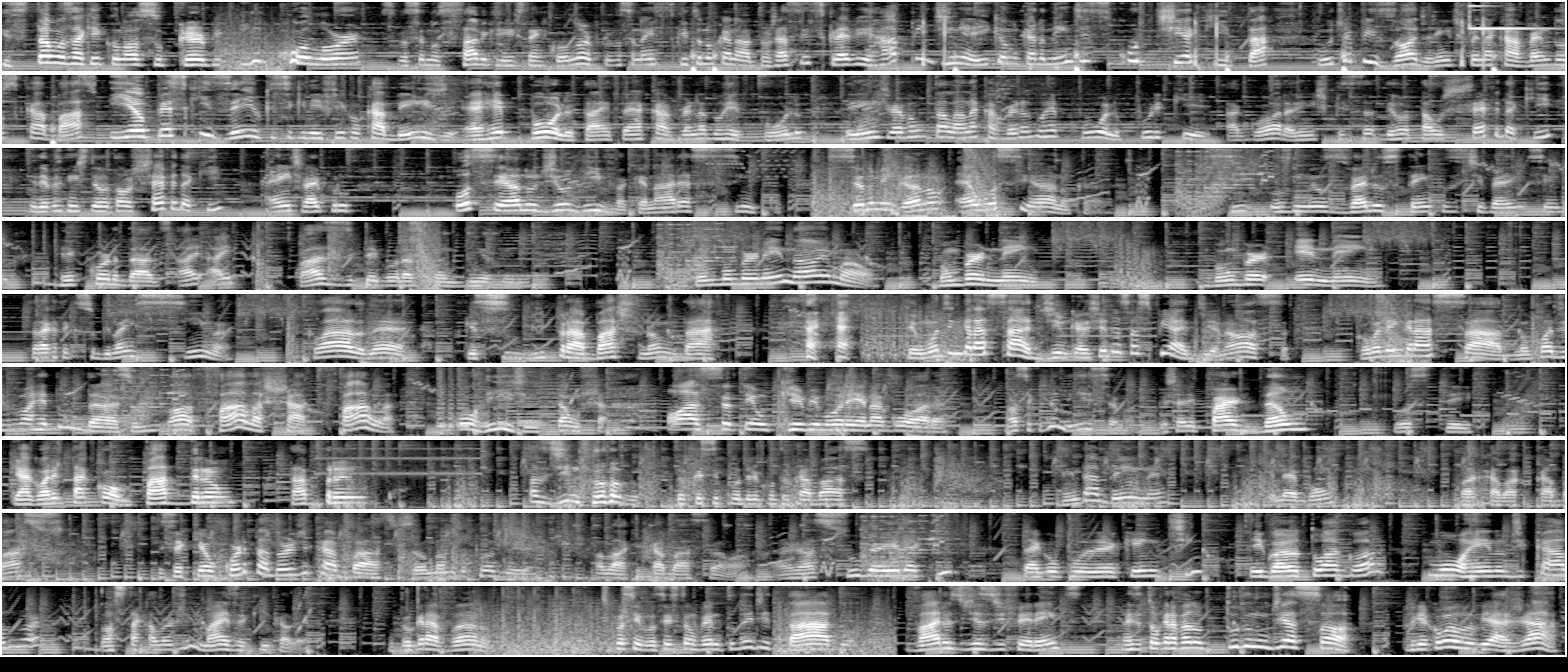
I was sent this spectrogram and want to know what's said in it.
Estamos aqui com o nosso Kirby incolor. Se você não sabe que a gente está incolor, porque você não é inscrito no canal. Então já se inscreve rapidinho aí que eu não quero nem discutir aqui, tá? No último episódio a gente foi na Caverna dos Cabaços e eu pesquisei o que significa o cabeje. É repolho, tá? Então é a Caverna do Repolho. E a gente vai voltar lá na Caverna do Repolho. Porque agora a gente precisa derrotar o chefe daqui. E depois que a gente derrotar o chefe daqui, a gente vai pro Oceano de Oliva, que é na área 5. Se eu não me engano, é o oceano, cara. Se os meus velhos tempos estiverem sendo recordados. Ai, ai, quase pegou as bombinhas em mim. Não tô no Bomber Nem não, irmão. Bomber Nem. Bomber Enem. Será que eu tenho que subir lá em cima? Claro, né? Porque subir pra baixo não dá. Tem um monte de engraçadinho, que é cheio dessas piadinhas. Nossa, como ele é engraçado. Não pode vir uma redundância. Ó, fala, chato, fala. Corrige, então, chato. Nossa, eu tenho um Kirby moreno agora. Nossa, que delícia, mano. Deixar ele pardão. Gostei. Que agora ele tá como? Padrão. Tá branco. Mas de novo, tô com esse poder contra o cabaço. Ainda bem, né? Ele é bom pra acabar com o cabaço. Esse aqui é o cortador de cabaços, é o nome do poder. Olha lá que cabação, ó. Já suga ele aqui, pega o poder quentinho, igual eu tô agora, morrendo de calor. Nossa, tá calor demais aqui, galera. Eu tô gravando. Tipo assim, vocês estão vendo tudo editado, vários dias diferentes, mas eu tô gravando tudo num dia só. Porque como eu vou viajar,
